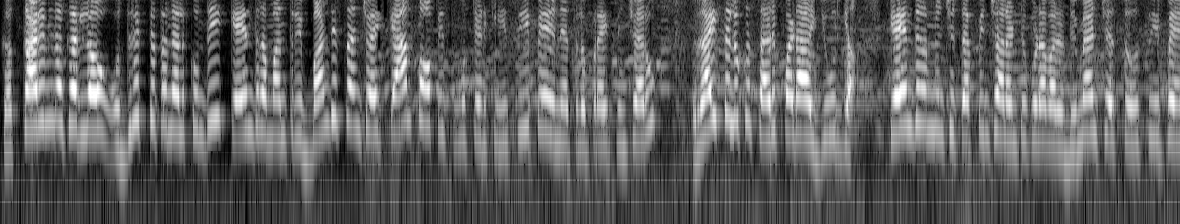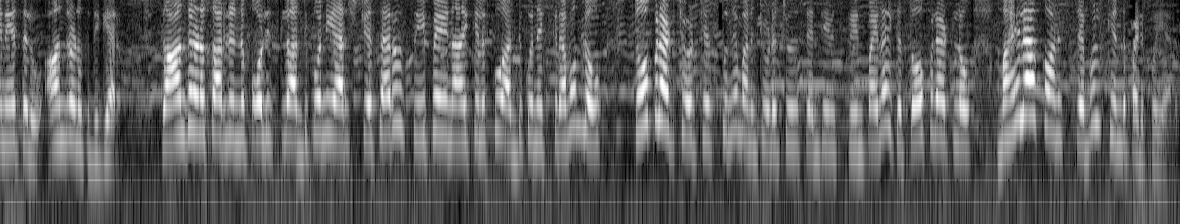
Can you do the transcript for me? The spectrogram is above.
ఇక కరీంనగర్లో ఉద్రిక్తత నెలకొంది. కేంద్ర మంత్రి బండి సంజయ్ క్యాంప్ ఆఫీస్ ముట్టడికి సిపిఐ నేతలు ప్రయత్నించారు. రైతులకు సరిపడా యూరియా కేంద్రం నుంచి తెప్పించాలంటూ కూడా వారు డిమాండ్ చేస్తూ సిపిఐ నేతలు ఆందోళనకు దిగారు. ఆందోళనకారులను పోలీసులు అడ్డుకొని అరెస్ట్ చేశారు. సిపిఐ నాయకులకు అడ్డుకునే క్రమంలో తోపులాట చోటు చేసుకుంది. మనం చూడొచ్చు టెన్ స్క్రీన్ పైన ఇక తోపులాటలో మహిళా కానిస్టేబుల్ కింద పడిపోయారు.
